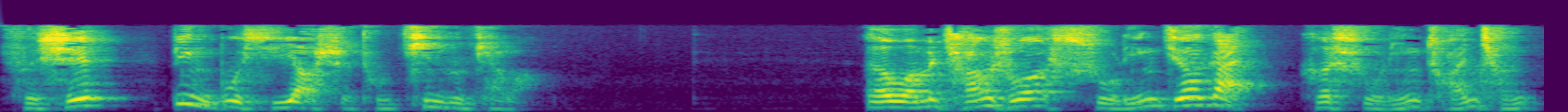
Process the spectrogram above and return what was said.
此时并不需要使徒亲自前往。呃，我们常说属灵遮盖和属灵传承，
